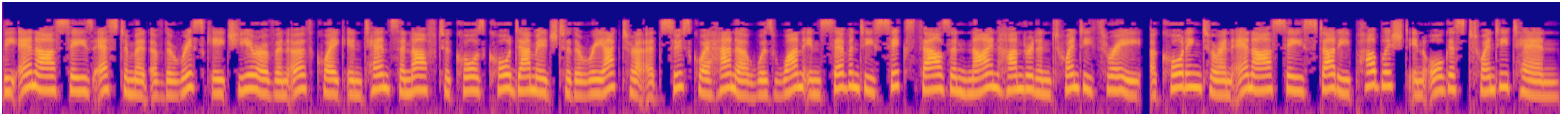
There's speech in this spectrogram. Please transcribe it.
The NRC's estimate of the risk each year of an earthquake intense enough to cause core damage to the reactor at Susquehanna was 1 in 76,923, according to an NRC study published in August 2010.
